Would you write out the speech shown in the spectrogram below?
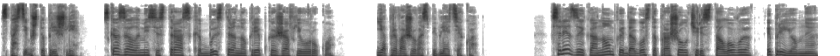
«Спасибо, что пришли», — сказала миссис Траск, быстро, но крепко сжав его руку. «Я провожу вас в библиотеку». Вслед за экономкой Дагоста прошел через столовую и приемную,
